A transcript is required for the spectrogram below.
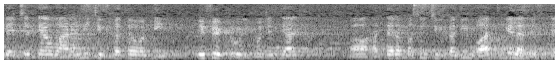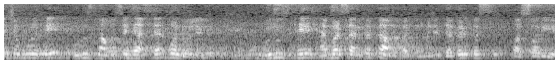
त्याच्या त्या वाराने चिलखतावरती इफेक्ट होईल. म्हणजे त्या हत्यारापासून चिलखती वार केला जाईल त्याच्यामुळे हे गुरुज नावाचं हे हत्यार बनवलेले. गुरुज हे हॅमरसारखं काम करतं. म्हणजे दगड कसं सॉरी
